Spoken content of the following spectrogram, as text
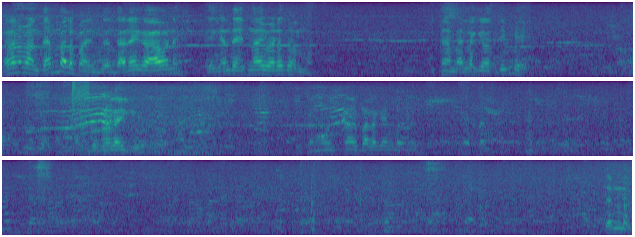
බලන්න මම දැන් බලපන්. දැන් ධන එක ආවනේ ඒ කියන්නේ දැන් ස්නායු වැඩ කරනවා. ඉතින් මැල්ල කියලා තිබ්බේ. දුරලයි කිව්වා දැන් ඔය ස්නායු බලගෙන ඉන්න දැන් නෝ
